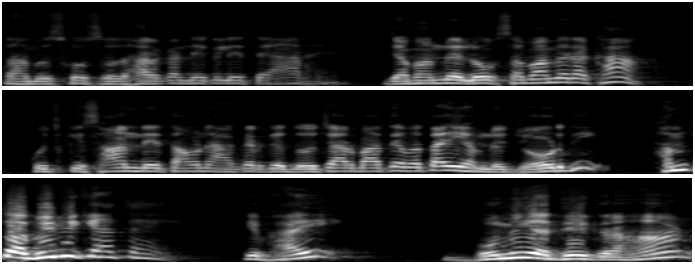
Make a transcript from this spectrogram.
तो हम इसको सुधार करने के लिए तैयार हैं। जब हमने लोकसभा में रखा, कुछ किसान नेताओं ने आकर के दो चार बातें बताई, हमने जोड़ दी। हम तो अभी भी कहते हैं कि भाई, भूमि अधिग्रहण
